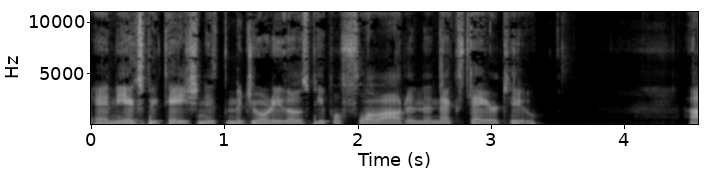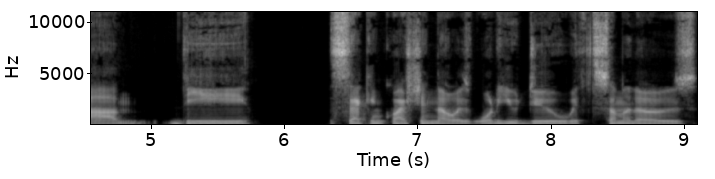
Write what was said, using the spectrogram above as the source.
and the expectation is the majority of those people flow out in the next day or two. Um, the second question, though, is what do you do with some of those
